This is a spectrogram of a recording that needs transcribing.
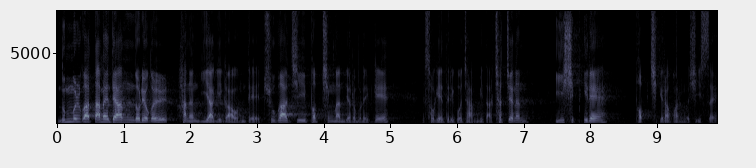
눈물과 땀에 대한 노력을 하는 이야기 가운데 두 가지 법칙만 여러분에게 소개해 드리고자 합니다. 첫째는 20일의 법칙이라고 하는 것이 있어요.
